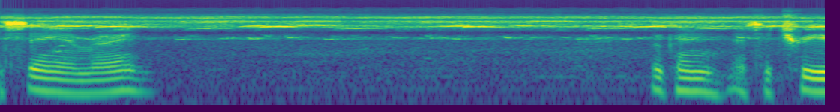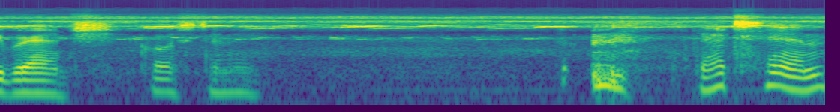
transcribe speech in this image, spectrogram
See him, right? Looking, that's a tree branch close to me. that's him.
